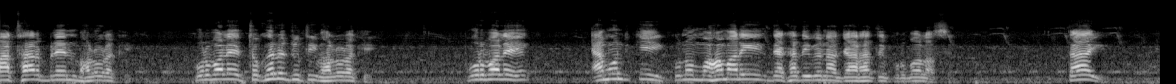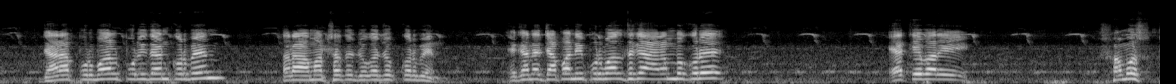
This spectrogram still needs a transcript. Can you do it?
মাথার ব্রেন ভালো রাখে। প্রবলে চোখের জুতি ভালো রাখে। প্রবলে এমনকি কোনো মহামারী দেখা দিবে না যার হাতে প্রবল আছে। তাই যারা প্রবাল পরিধান করবেন, তারা আমার সাথে যোগাযোগ করবেন। এখানে জাপানি প্রবাল থেকে আরম্ভ করে একেবারে সমস্ত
